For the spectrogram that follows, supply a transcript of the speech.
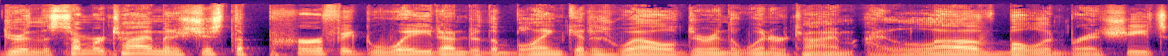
during the summertime, and it's just the perfect weight under the blanket as well during the wintertime. I love Boll and Branch sheets.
